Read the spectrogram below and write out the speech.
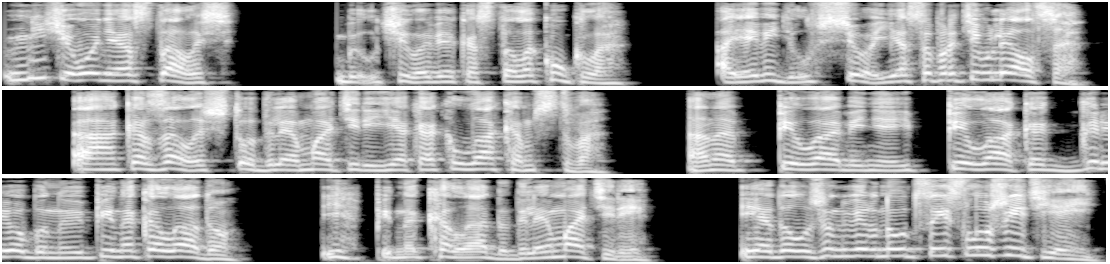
Ничего не осталось. Был человек, а стала кукла. А я видел все, я сопротивлялся. А оказалось, что для матери я как лакомство. Она пила меня и пила, как грёбаную пиноколаду. Я пиноколада для матери. Я должен вернуться и служить ей».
